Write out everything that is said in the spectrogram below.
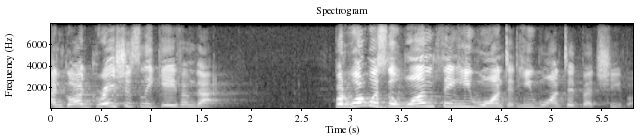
And God graciously gave him that. But what was the one thing he wanted? He wanted Bathsheba.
